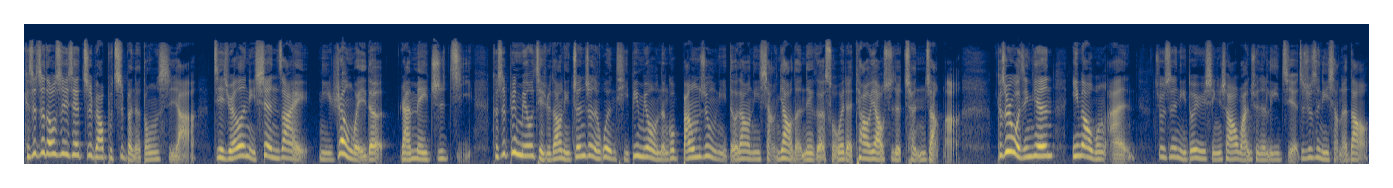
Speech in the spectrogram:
可是这都是一些治标不治本的东西啊，解决了你现在你认为的燃眉之急，可是并没有解决到你真正的问题，并没有能够帮助你得到你想要的那个所谓的跳跃式的成长啊。可是如果今天 email 文案就是你对于行销完全的理解，这就是你想得到。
